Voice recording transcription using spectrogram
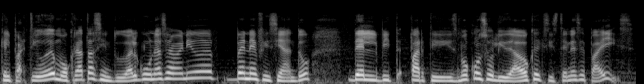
que el Partido Demócrata, sin duda alguna, se ha venido beneficiando del partidismo consolidado que existe en ese país.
